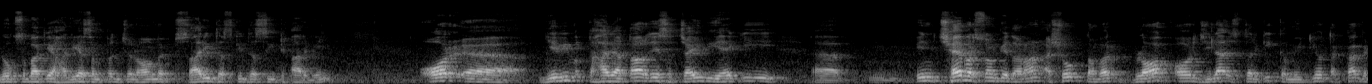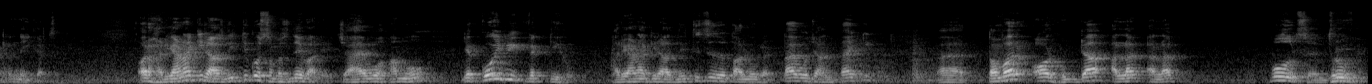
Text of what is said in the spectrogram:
लोकसभा के हालिया संपन्न चुनाव में सारी दस की दस सीट हार गई। और ये भी कहा जाता है और ये सच्चाई भी है कि इन छः वर्षों के दौरान अशोक तंवर ब्लॉक और जिला स्तर की कमेटियों तक का गठन नहीं कर सके। और हरियाणा की राजनीति को समझने वाले चाहे वो हम हो या कोई भी व्यक्ति हो, हरियाणा की राजनीति से जो ताल्लुक़ रखता है, वो जानता है कि तंवर और हुड्डा अलग अलग पोल्स हैं, ध्रुव हैं।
